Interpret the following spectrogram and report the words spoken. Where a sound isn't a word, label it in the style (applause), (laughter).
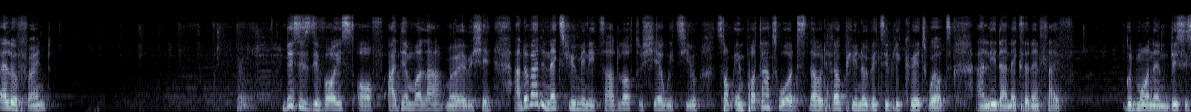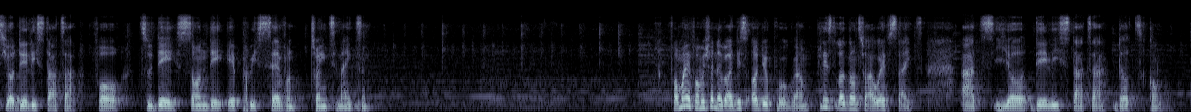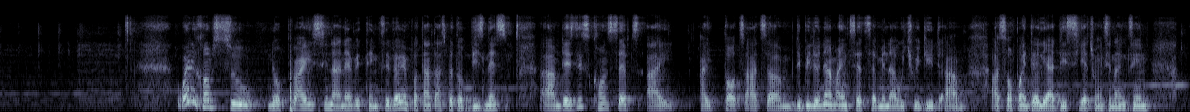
Hello, friend. This is the voice of Ademola Morebise. And over the next few minutes, I'd love to share with you some important words that would help you innovatively create wealth and lead an excellent life. Good morning. This is your daily starter for today, Sunday, April 7, 2019. For more information about this audio program, please log on to our website at yourdailystarter.com. When it comes to you know pricing and everything, it's a very important aspect of business. Um, there's this concept I I taught at um, the Billionaire Mindset Seminar, which we did um, at some point earlier this year, 2019.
